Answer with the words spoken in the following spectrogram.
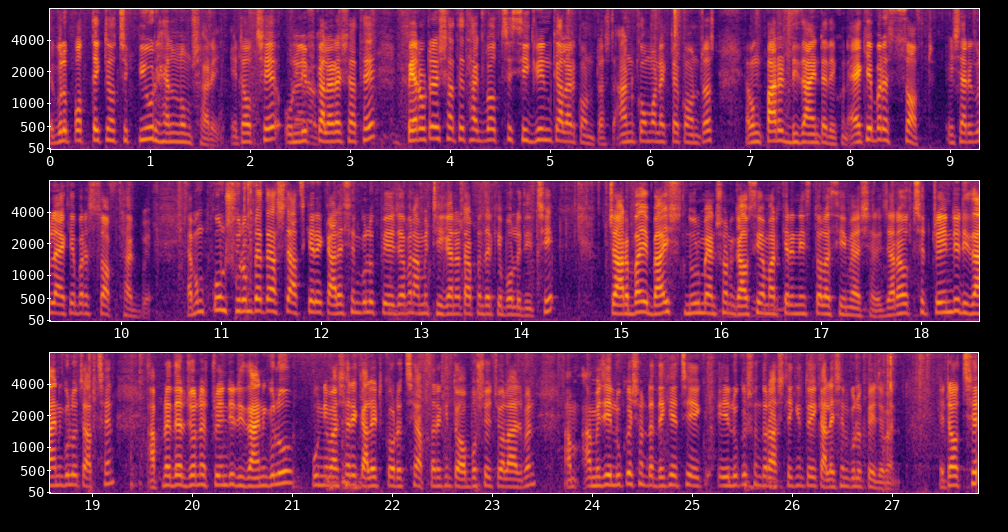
এগুলো প্রত্যেকটা হচ্ছে পিওর হ্যান্ডলুম শাড়ি। এটা হচ্ছে অলিভ কালারের সাথে প্যারোটের সাথে থাকবে হচ্ছে sea green colour contrast uncommon একটা কন্ট্রাস্ট এবং পাড়ের ডিজাইনটা দেখুন, একেবারে সফট এই শাড়িগুলো একেবারে সফট থাকবে। এবং কোন শোরুমটাতে আসলে আজকের এই কালেকশনগুলো পেয়ে যাবেন আমি ঠিকানাটা আপনাদেরকে বলে দিচ্ছি। চার বাই বাইশ নূর ম্যানশন গাউসিয়া মার্কেটের নিস্তলা সিমিয়া শাড়ি। যারা হচ্ছে ট্রেন্ডি ডিজাইনগুলো চাচ্ছেন, আপনাদের জন্য ট্রেন্ডি ডিজাইনগুলো পূর্ণিমা শাড়ি কালেক্ট করেছে, আপনারা কিন্তু অবশ্যই চলে আসবেন। আম- যে লোকেশনটা দেখেছি এই লোকেশন ধরে আসলে কিন্তু এই কালেকশনগুলো পেয়ে যাবেন। এটা হচ্ছে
